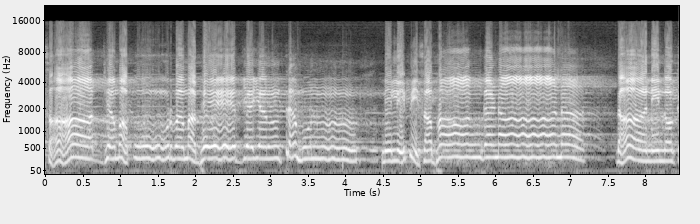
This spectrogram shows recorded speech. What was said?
అసాధ్యమపూర్వమభేద్యయంత్రమున్ నిలిపి సభాంగణాన దానినొక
